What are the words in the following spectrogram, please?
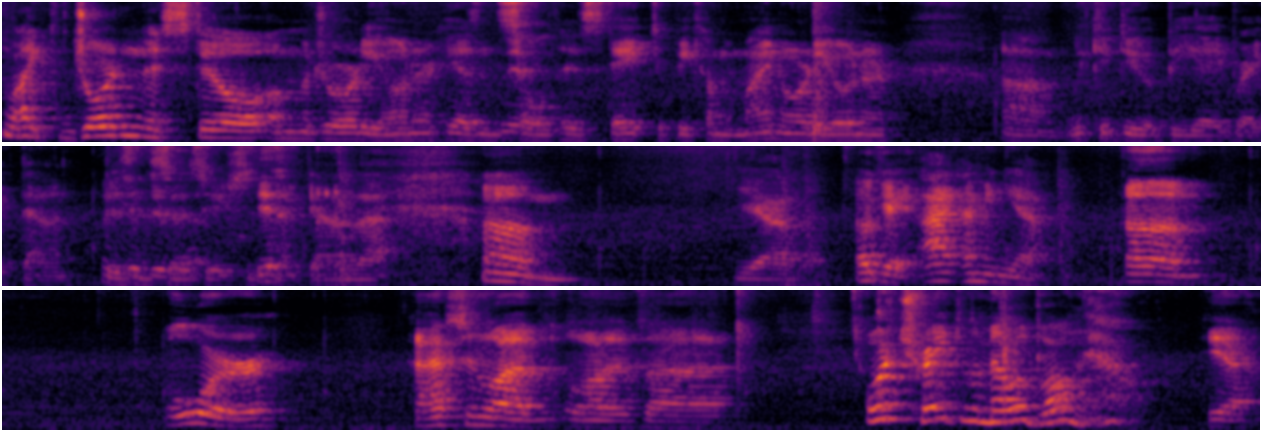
like Jordan is still a majority owner. He hasn't Yeah. sold his stake to become a minority owner. Um, we could do a BA breakdown, We business association Yeah. breakdown of that. Um, yeah. Okay. I, I mean, yeah. Um, or I have seen a lot of a lot of uh, Or trade Lamelo Ball now. yeah.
